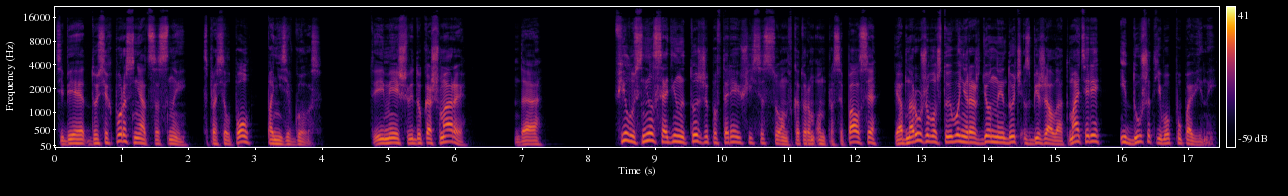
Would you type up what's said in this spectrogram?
«Тебе до сих пор снятся сны?» — спросил Пол, понизив голос. «Ты имеешь в виду кошмары?» «Да». Филу снился один и тот же повторяющийся сон, в котором он просыпался и обнаруживал, что его нерожденная дочь сбежала от матери и душит его пуповиной.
